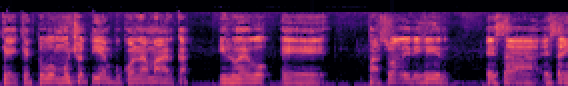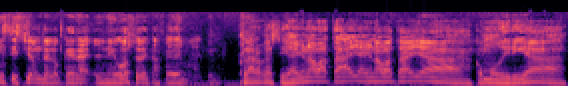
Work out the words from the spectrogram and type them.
que- que tuvo mucho tiempo con la marca y luego eh, pasó a dirigir esa, esa incisión de lo que era el negocio de café de máquina. Claro que sí. Hay una batalla, hay una batalla, como diría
